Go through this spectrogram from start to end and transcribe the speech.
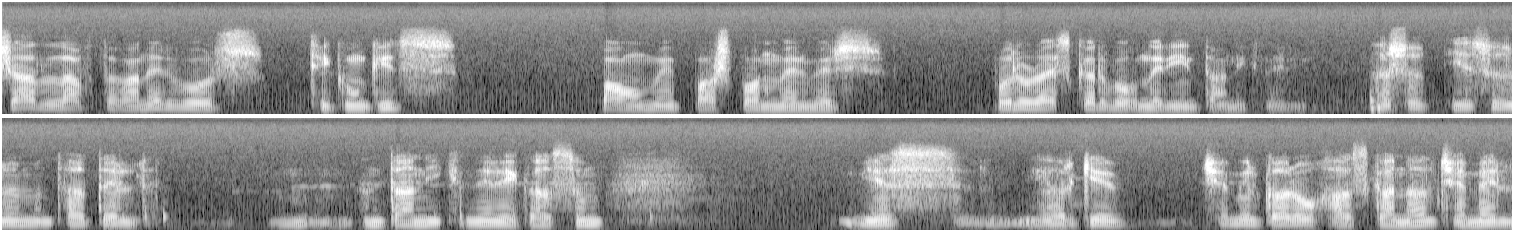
շատ լավ տղաներ, որ թիկունքից պահում են, պաշտպանում են մեր բոլոր այս կրվողների ընտանիքներին։ Աշոտ, ես ուզում եմ ընդհատել ընտանիքներ եք ասում։ Ես իհարկե չեմ էլ կարող հասկանալ, չեմ էլ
